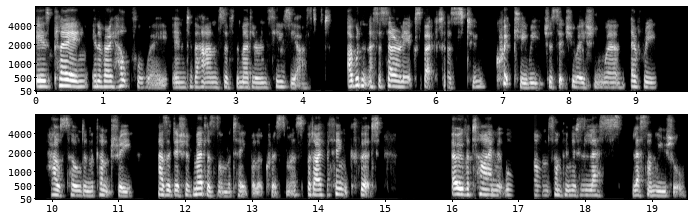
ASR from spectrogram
is playing in a very helpful way into the hands of the medlar enthusiast. I wouldn't necessarily expect us to quickly reach a situation where every household in the country has a dish of medlars on the table at Christmas, but I think that over time it will become something that is less less unusual.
